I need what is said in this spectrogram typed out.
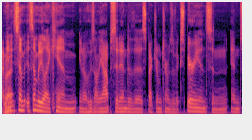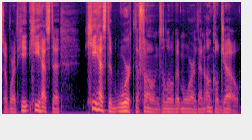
I mean, Right. some somebody like him, you know, who's on the opposite end of the spectrum in terms of experience and and so forth. He he has to he has to work the phones a little bit more than Uncle Joe.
